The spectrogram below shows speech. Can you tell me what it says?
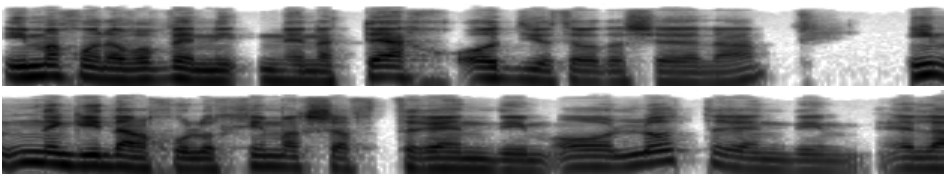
אם אנחנו נבוא וננתח עוד יותר את השאלה, אם נגיד אנחנו לוקחים עכשיו טרנדים, או לא טרנדים, אלא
